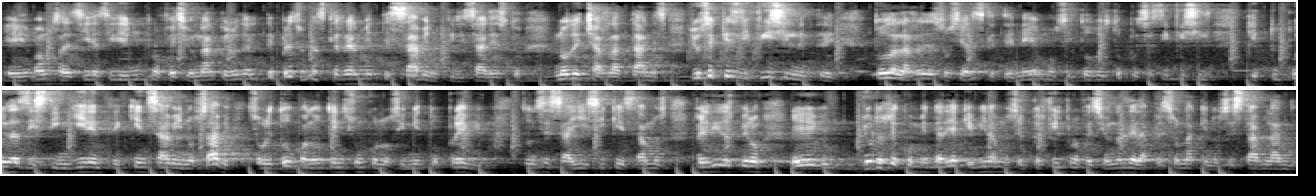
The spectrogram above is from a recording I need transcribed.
eh, vamos a decir así, de un profesional, pero de, personas que realmente saben utilizar esto, no de charlatanes. Yo sé que es difícil entre todas las redes sociales que tenemos y todo esto, pues es difícil que tú puedas distinguir entre quién sabe y no sabe, sobre todo cuando no tienes un conocimiento previo. Entonces ahí sí que estamos perdidos, pero eh, yo les recomendaría que viéramos el perfil profesional de la persona que nos está hablando.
